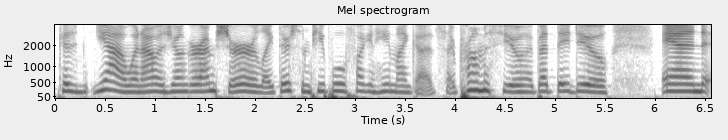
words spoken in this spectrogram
Because, yeah, when I was younger, I'm sure, like, there's some people who fucking hate my guts. I promise you. I bet they do. And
